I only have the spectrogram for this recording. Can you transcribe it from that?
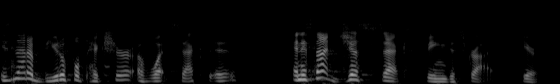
Isn't that a beautiful picture of what sex is? And it's not just sex being described here,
